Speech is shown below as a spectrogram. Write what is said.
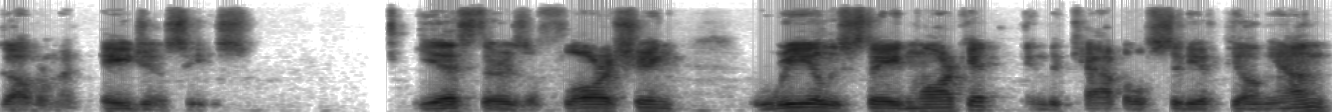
government agencies. Yes, there is a flourishing real estate market in the capital city of Pyongyang.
